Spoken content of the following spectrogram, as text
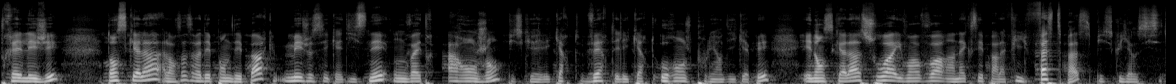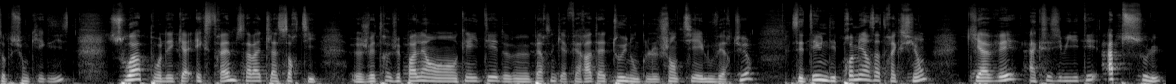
très léger. Dans ce cas-là, alors ça, ça va dépendre des parcs, mais je sais qu'à Disney, on va être arrangeant, puisqu'il y a les cartes vertes et les cartes oranges pour les handicapés. Et dans ce cas-là, soit ils vont avoir un accès par la file Fast Pass, puisqu'il y a aussi cette option qui existe, soit pour des cas extrêmes, ça va être la sortie. Euh, je, vais je vais parler en qualité de personne qui a fait Ratatouille, donc le chantier et l'ouverture. C'était une des premières attractions qui avait accessibilité absolue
